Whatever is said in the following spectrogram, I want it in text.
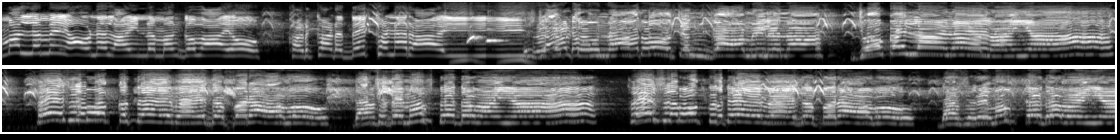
ਮੱਲ ਮੇ ਆਨਲਾਈਨ ਮੰਗਵਾਇਓ ਖੜਖੜ ਦੇਖਣ ਰਾਈ। ਰਿਜ਼ਲਟ ਉਹਨਾਂ ਦੱਸਦੇ ਮੁਫਤ ਦਵਾਈਆਂ। ਫੇਸਬੁੱਕ ਤੇ ਵੈਦ ਭਰਾਵੋ ਦੱਸਦੇ ਮੁਫਤ ਦਵਾਈਆਂ।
